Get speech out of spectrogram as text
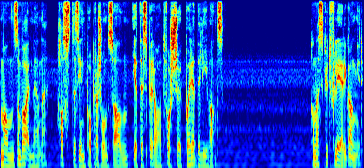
Mannen som var med henne, hastes inn på operasjonssalen i et desperat forsøk på å redde livet hans. Han er skutt flere ganger,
